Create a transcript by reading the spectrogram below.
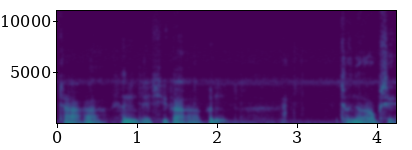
자 현재 시각은 저녁 9시.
